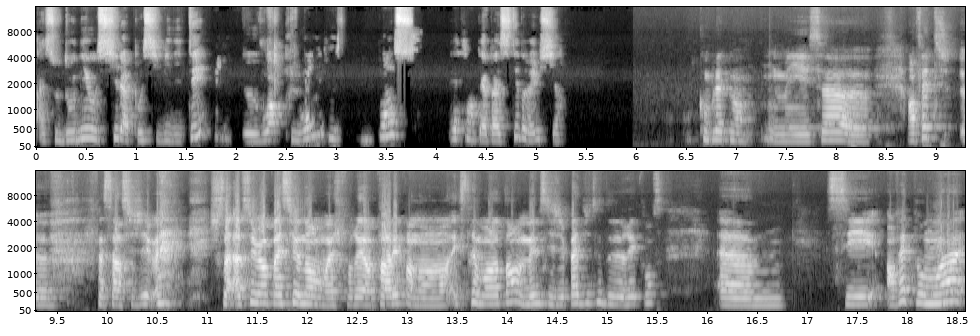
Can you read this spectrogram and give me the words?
à se donner aussi la possibilité de voir plus loin que ce qu'ils pensent être en capacité de réussir Complètement. Mais ça, euh, en fait, euh, c'est un sujet, je trouve absolument passionnant. Moi, je pourrais en parler pendant extrêmement longtemps, même si j'ai pas du tout de réponse. Euh, c'est, en fait, pour moi,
